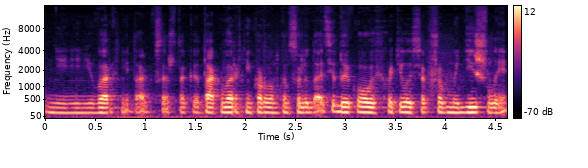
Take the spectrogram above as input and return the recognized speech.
Ні, ні, ні, верхній, так, все ж таки. Так, верхній кордон консолідації, до якого хотілося б, щоб ми дійшли.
